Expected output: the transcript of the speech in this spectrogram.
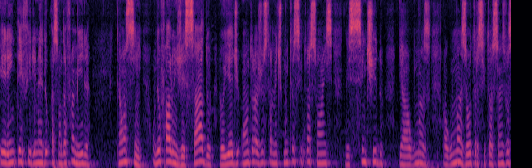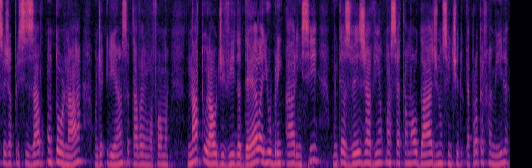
irem interferir na educação da família. Então, assim, quando eu falo engessado, eu ia de contra justamente muitas situações nesse sentido. E algumas, algumas outras situações você já precisava contornar, onde a criança estava em uma forma natural de vida dela e o brincar em si, muitas vezes já havia uma certa maldade no sentido que a própria família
